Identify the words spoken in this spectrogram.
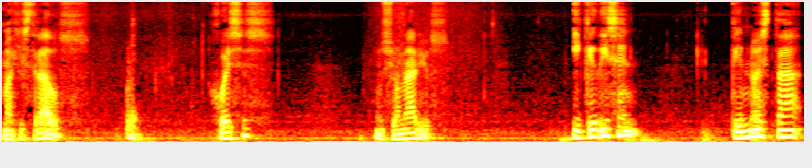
magistrados, jueces, funcionarios, y que dicen que no está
